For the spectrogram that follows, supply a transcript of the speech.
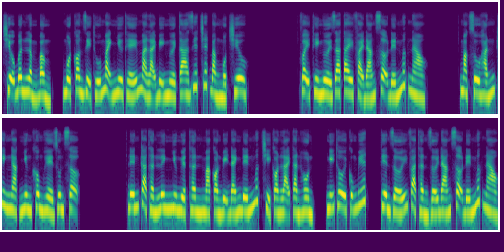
Triệu Bân lẩm bẩm, một con dị thú mạnh như thế mà lại bị người ta giết chết bằng một chiêu. Vậy thì người ra tay phải đáng sợ đến mức nào? Mặc dù hắn kinh ngạc nhưng không hề run sợ. Đến cả thần linh như Nguyệt Thần mà còn bị đánh đến mức chỉ còn lại tàn hồn, nghĩ thôi cũng biết, tiên giới và thần giới đáng sợ đến mức nào.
